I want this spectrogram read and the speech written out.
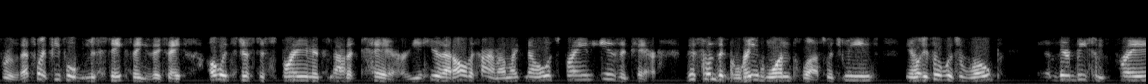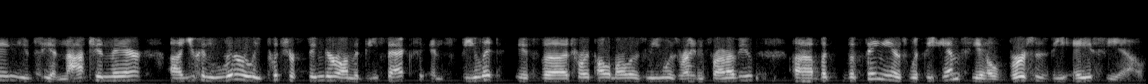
through. That's why people mistake things. They say, "Oh, it's just a sprain; it's not a tear." You hear that all the time. I'm like, "No, a sprain is a tear. This one's a grade one plus, which means, you know, if it was a rope, there'd be some fraying. You'd see a notch in there. Uh, you can literally put your finger on the defects and feel it if uh, Troy Polamalu's knee was right in front of you. Uh, but the thing is, with the MCL versus the ACL,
